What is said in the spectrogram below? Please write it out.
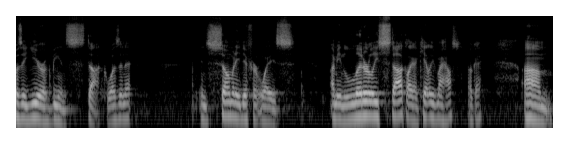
was a year of being stuck, wasn't it? In so many different ways. I mean, literally stuck, like I can't leave my house, okay? Um,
